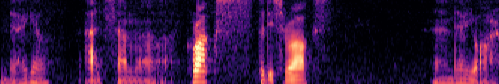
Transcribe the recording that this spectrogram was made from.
There you go. Add some uh, cracks to these rocks. And there you are.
